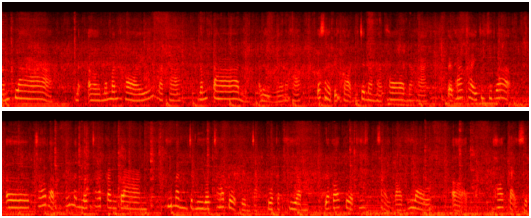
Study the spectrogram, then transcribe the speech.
น้ำปลาเอ่อน้ำมันหอยนะคะ น้ำตาลอะไรอย่างเงี้ยนะคะ ก็ใส่ไปก่อนที่จะนำมาทอดนะคะ แต่ถ้าใครที่คิดว่าเออชอบแบบให้มันรสชาติกลางๆ ที่มันจะมีรสชาติโดดเด่นจากตัวกระเทียม แล้วก็ตัวที่ใส่ตอนที่เราเออทอดไก่เสร็จ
